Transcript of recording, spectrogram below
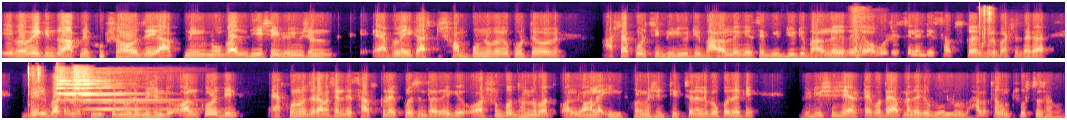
এভাবে কিন্তু আপনি খুব সহজেই আপনি মোবাইল দিয়ে সেই ভেরিফিকেশন অ্যাপ্লাই কাজটি সম্পূর্ণভাবে করতে পারবেন। আশা করছি ভিডিওটি ভালো লেগেছে। ভিডিওটি ভালো লেগে থাকলে অবশ্যই চ্যানেলটি সাবস্ক্রাইব করে পাশে থাকা বেল বাটনে ক্লিক করে নোটিফিকেশনটি অল করে দিন। এখনও যারা আমার চ্যানেলটি সাবস্ক্রাইব করেছেন, তাদেরকে অসংখ্য ধন্যবাদ। অল বাংলা ইনফরমেশন টিপ চ্যানেলের পক্ষ থেকে। ভিডিও শেষে একটা কথা আপনাদেরকে বলব, ভালো থাকুন, সুস্থ থাকুন।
